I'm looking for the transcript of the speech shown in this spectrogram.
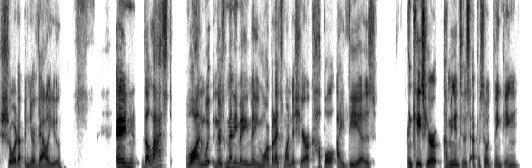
shored up in your value. And the last one, and there's many, many, many more, but I just wanted to share a couple ideas in case you're coming into this episode thinking,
